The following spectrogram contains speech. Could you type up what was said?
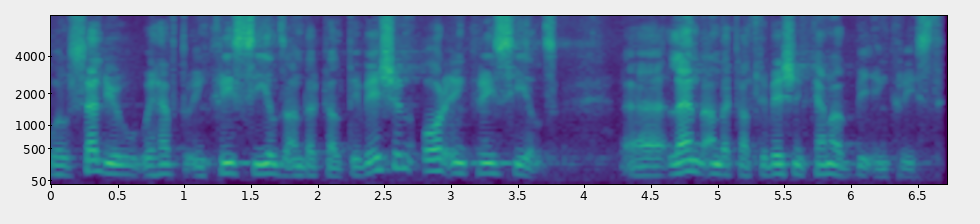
will tell you we have to increase yields under cultivation or increase yields. Uh, land under cultivation cannot be increased.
